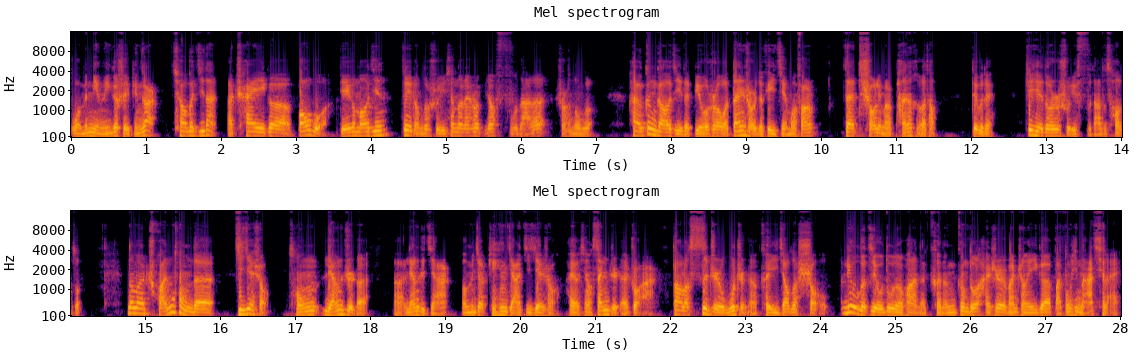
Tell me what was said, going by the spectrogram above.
我们拧一个水瓶盖。敲个鸡蛋啊，拆一个包裹，叠一个毛巾，这种都属于相对来说比较复杂的手上动作。还有更高级的，比如说我单手就可以解魔方，在手里面盘核桃，对不对？这些都是属于复杂的操作。那么传统的机械手，从两指的啊两指夹，我们叫平行夹机械手，还有像三指的爪，到了四指、五指呢，可以叫做手。六个自由度的话呢，可能更多还是完成一个把东西拿起来。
